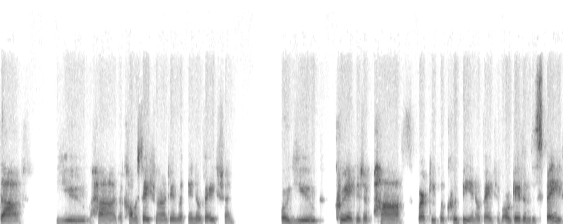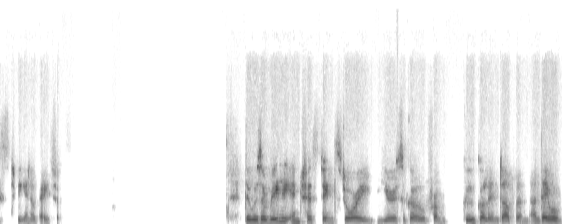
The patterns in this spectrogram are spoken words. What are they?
that you had a conversation around innovation or you created a path where people could be innovative or gave them the space to be innovative? There was a really interesting story years ago from Google in Dublin, and they were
